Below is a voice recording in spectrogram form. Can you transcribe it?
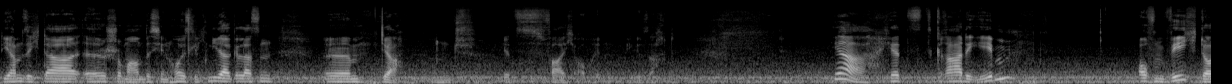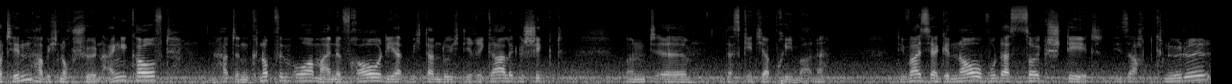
Die haben sich da äh, schon mal ein bisschen häuslich niedergelassen. Ähm, ja, und jetzt fahre ich auch hin, wie gesagt. Ja, jetzt gerade eben auf dem Weg dorthin habe ich noch schön eingekauft, hatte einen Knopf im Ohr. Meine Frau, die hat mich dann durch die Regale geschickt und äh, das geht ja prima, ne? Die weiß ja genau, wo das Zeug steht. Die sagt Knödel,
